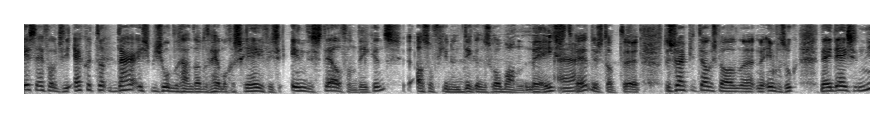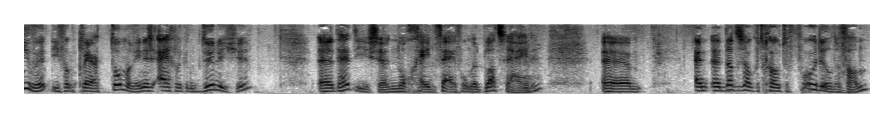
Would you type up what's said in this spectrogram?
eerst even over die Eckert. Dat- Daar is bijzonder aan dat het helemaal geschreven is in de stijl van Dickens. Alsof je een Dickens-roman leest. Hè? Dus, dat, eh, dus daar heb je telkens wel een, een invalshoek. Nee, deze nieuwe, die van Claire Tomelin, is eigenlijk een dunnetje. Eh, die is eh, nog geen 500 bladzijden. Ehm, en eh, dat is ook het grote voordeel ervan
